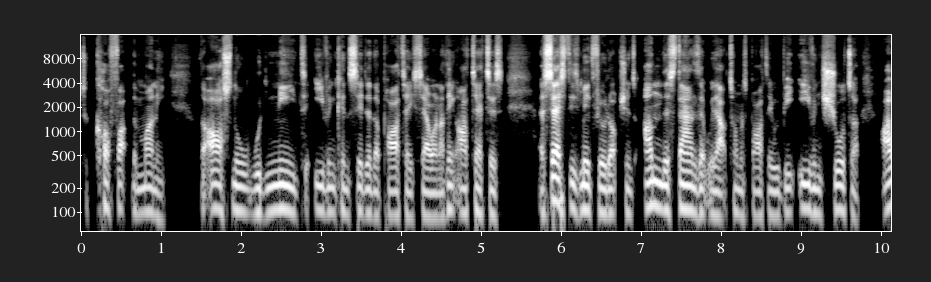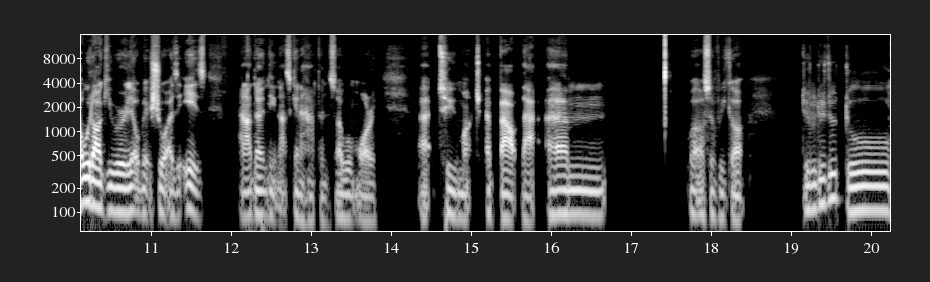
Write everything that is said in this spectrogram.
to cough up the money that Arsenal would need to even consider the Partey sell. And I think Arteta's assessed his midfield options, understands that without Thomas Partey would be even shorter. I would argue we're a little bit short as it is, and I don't think that's going to happen. So I wouldn't worry uh, too much about that. Um, what else have we got? Do do do do.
